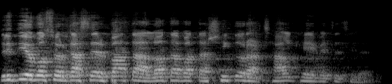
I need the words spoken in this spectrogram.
তৃতীয় বছর গাছের পাতা লতা পাতা শিকড় আর ছাল খেয়ে বেঁচেছিলেন।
